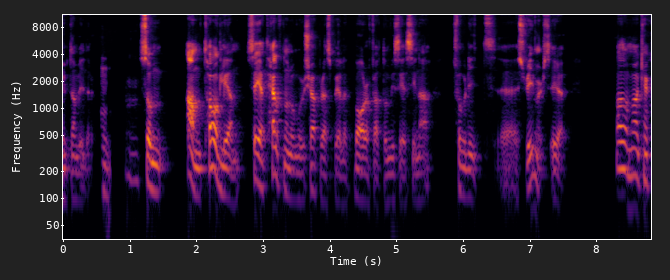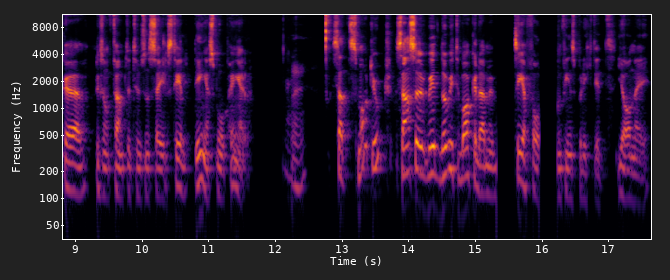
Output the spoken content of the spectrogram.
utan vidare. Mm. Som antagligen, säg att hälften av dem går och köper det här spelet bara för att de vill se sina favoritstreamers eh, i det. Ja, de har kanske liksom 50 000 sales till. Det är inga små pengar. Nej. Så att, smart gjort. Sen så är vi- då är vi tillbaka där med att se folk som finns på riktigt, ja nej.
